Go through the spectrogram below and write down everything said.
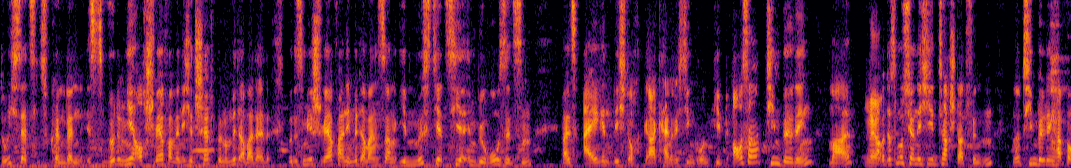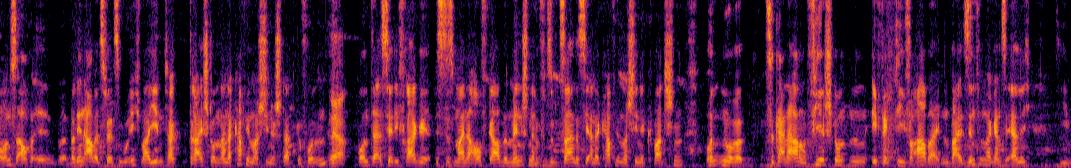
durchsetzen zu können. Denn es würde mir auch schwerfallen, wenn ich jetzt Chef bin und Mitarbeiter würde es mir schwerfallen, den Mitarbeitern zu sagen, ihr müsst jetzt hier im Büro sitzen, weil es eigentlich doch gar keinen richtigen Grund gibt. Außer Teambuilding mal. Ja. Aber das muss ja nicht jeden Tag stattfinden. Ne, Teambuilding hat bei uns auch äh, bei den Arbeitsplätzen, wo ich war, jeden Tag drei Stunden an der Kaffeemaschine stattgefunden. Ja. Und da ist ja die Frage, ist es meine Aufgabe, Menschen dafür zu bezahlen, dass sie an der Kaffeemaschine quatschen und nur zu, keine Ahnung, vier Stunden effektiv arbeiten? Weil, sind wir mal ganz ehrlich, die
